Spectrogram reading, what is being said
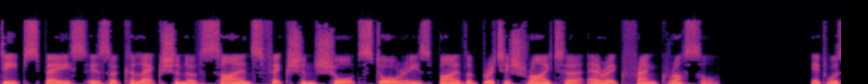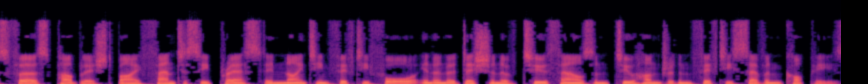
Deep Space is a collection of science fiction short stories by the British writer Eric Frank Russell. It was first published by Fantasy Press in 1954 in an edition of 2,257 copies.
